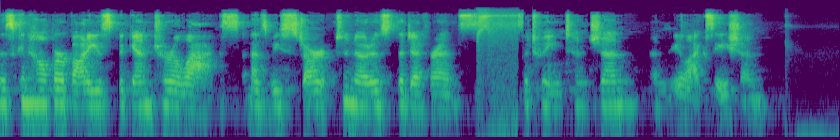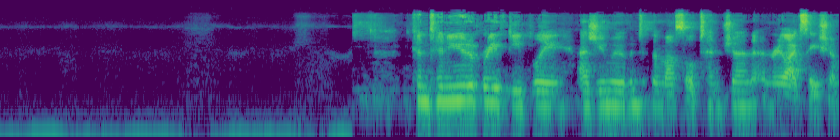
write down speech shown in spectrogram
This can help our bodies begin to relax as we start to notice the difference between tension and relaxation. Continue to breathe deeply as you move into the muscle tension and relaxation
